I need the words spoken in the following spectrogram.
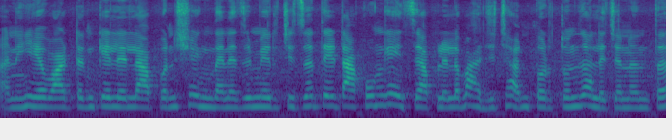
आणि हे वाटण केलेलं आपण शेंगदाण्याचं मिरचीचं ते टाकून घ्यायचं. आपल्याला भाजी छान परतून झाल्याच्यानंतर.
